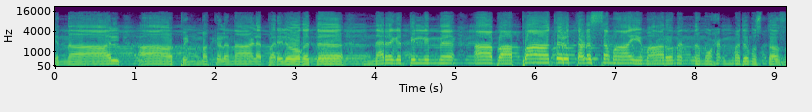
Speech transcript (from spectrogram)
എന്നാൽ ആ പെൺമക്കൾ നാളെ പരലോകത്ത് നരകത്തിൽ നിന്ന് ആ ബാപ്പാക്കൊരു തടസ്സമായി മാറുമെന്ന് മുഹമ്മദ് മുസ്തഫ.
